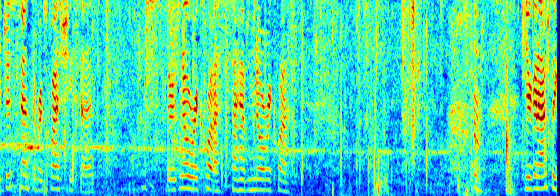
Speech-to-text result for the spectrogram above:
I just sent the request, she said. There's no request. I have no request. You're going to have to,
